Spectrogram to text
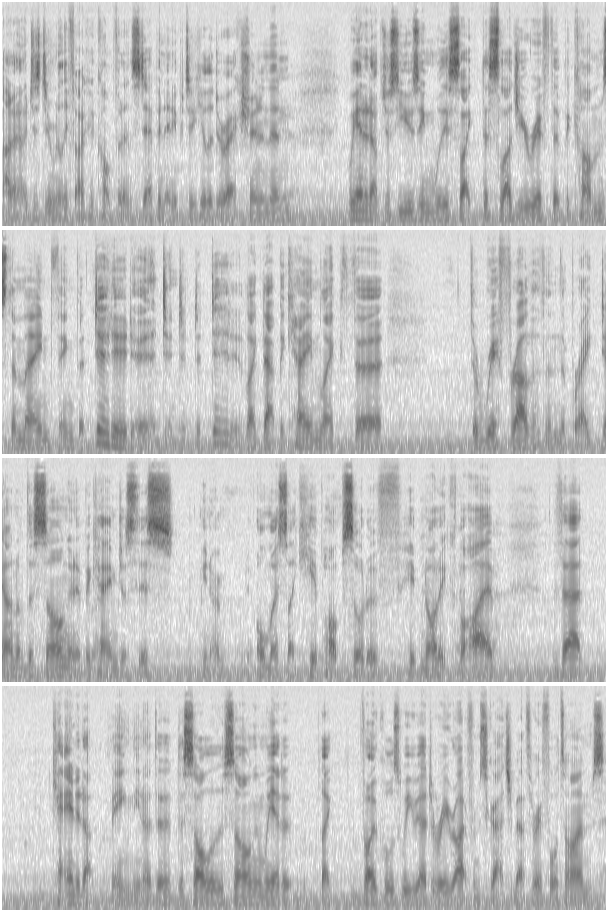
I don't know, just didn't really feel like a confident step in any particular direction. And then Yeah. we ended up just using this like the sludgy riff that becomes the main thing, but like that became like the the riff rather than the breakdown of the song, and it became just this, you know, almost like hip hop sort of hypnotic vibe that ended up being you know the, the soul of the song and we had to like vocals we had to rewrite from scratch about three or four times,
